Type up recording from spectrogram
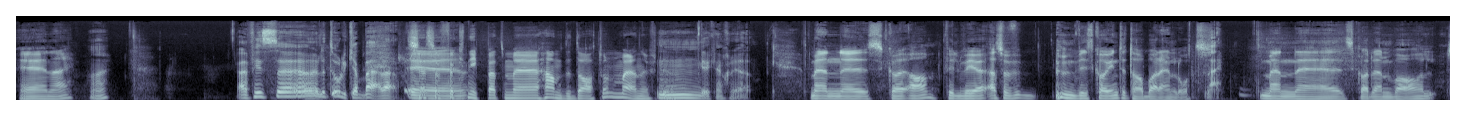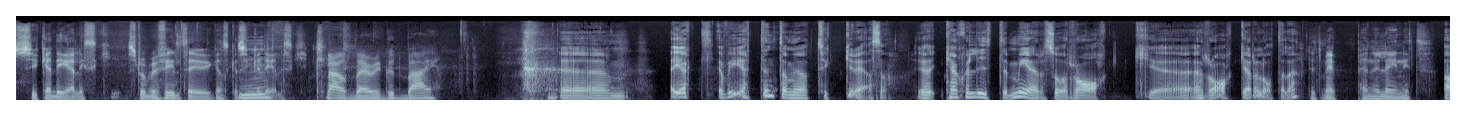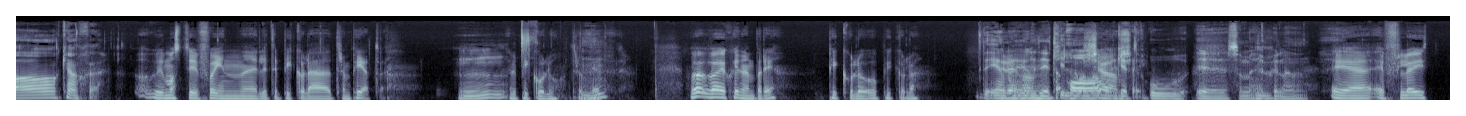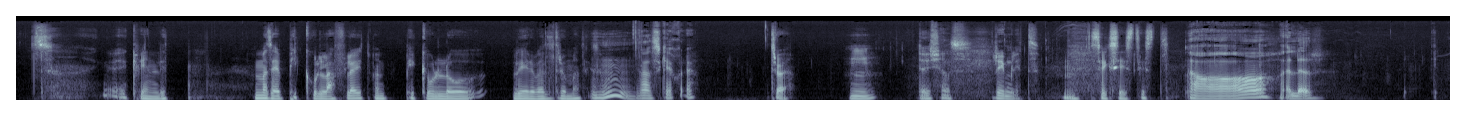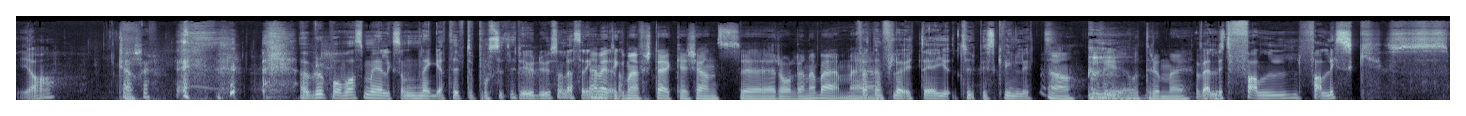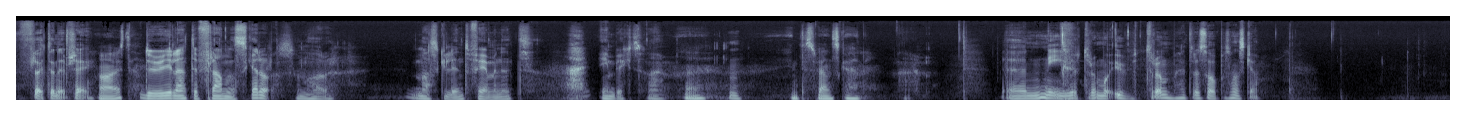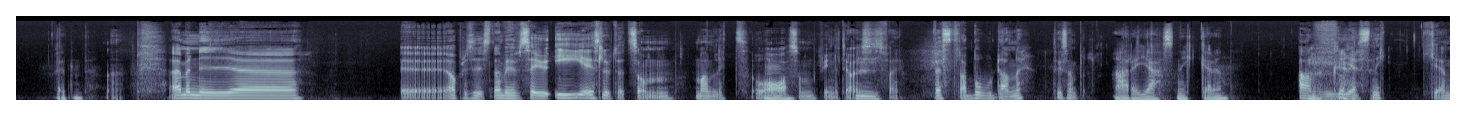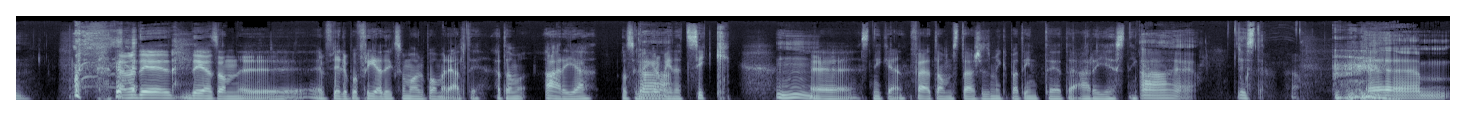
Eh, nej. Ja, Det finns eh, lite olika bär här. Det känns så Eh, förknippat med handdatorn bara nu för tiden. Mm, det kanske det är. Men eh, ska, ja, vill vi, alltså, vi ska ju inte ta bara en låt. Nej. Men eh, ska den vara psykedelisk? Strawberry Fields är ju ganska Mm. psykedelisk. Cloudberry Goodbye. Ehm, jag, jag vet inte om jag tycker det alltså. Jag, kanske lite mer så rak, eh, rakare låt eller? Lite mer Penny Laneit. Ja, kanske. Vi måste ju få in eh, lite piccola-trumpet. va? Mm. Eller piccolo-trumpet. Mm. Vad, vad är skillnaden på det? Piccolo och piccola? Det Är ena det är, Det är ett kille A och ett O eh, som är Mm. skillnaden. Är, är flöjt eh, kvinnligt? Man säger piccola-flöjt, men piccolo-virveltrumma. till exempel. Mm, alltså kanske det. Tror jag. Mm. Det känns rimligt. Mm. Sexistiskt. Ja, eller ja, kanske. det beror på vad som är liksom negativt och positivt. Det är ju du som läser in Ja, men det. jag tycker man förstärker könsrollerna bara med... För att en flöjt är ju typiskt kvinnligt. Ja, och, trummor. Väldigt fall, fallisk flöjten i och för sig. Ja, just det. Du gillar inte franska då, som har maskulint och feminint inbyggt? Nej. Nej. Mm. Inte svenska heller. Eh, neutrum och utrum heter det så på svenska. Vet inte. Nej men ni... Eh, eh, ja precis, Nej, vi säger ju E i slutet som manligt och A Mm. som kvinnligt ja, i Mm. Sverige. Västra Bodane till exempel. Arga snickaren. Arjesnicken. Nej, men det, det är en sån eh, Filip och Fredrik som håller på med det alltid. Att de arga och så lägger Ja. de in ett sick, Mm. eh, snickaren. För att de stör sig så mycket på att det inte heter arge snickaren. Ah, ja, ja. Just det. Ja. Ehm,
